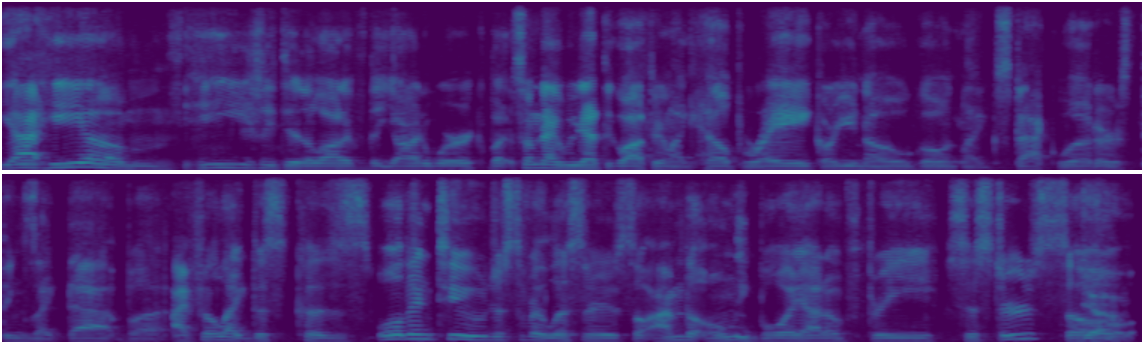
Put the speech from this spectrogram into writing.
yeah, he um he usually did a lot of the yard work, but sometimes we'd have to go out there and like help rake or you know, go and like stack wood or things like that. But I feel like just cuz well then too, just for the listeners, so I'm the only boy out of three sisters. So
